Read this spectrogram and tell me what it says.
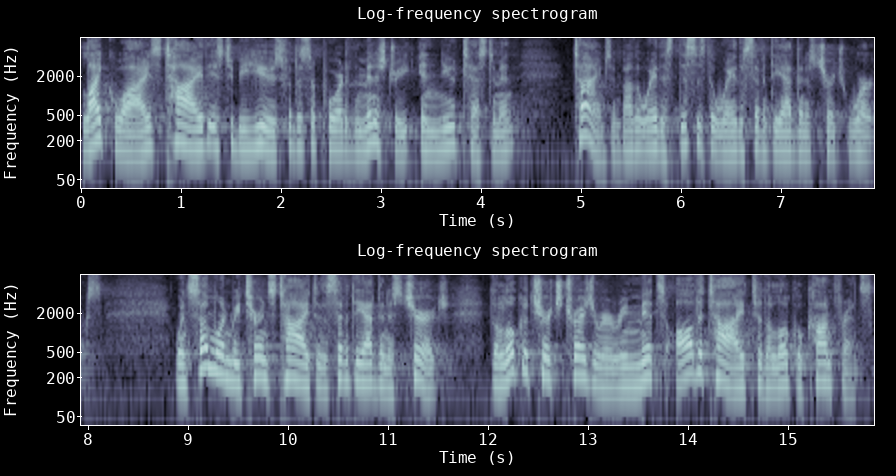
Likewise, tithe is to be used for the support of the ministry in New Testament times. And by the way, this, this is the way the Seventh day Adventist Church works. When someone returns tithe to the Seventh day Adventist Church, the local church treasurer remits all the tithe to the local conference.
